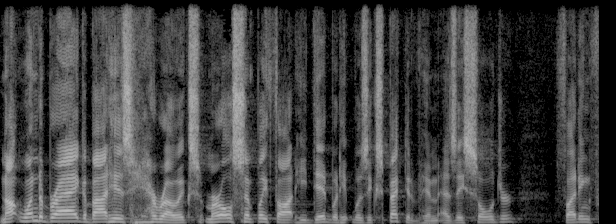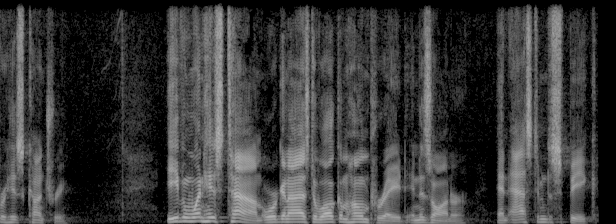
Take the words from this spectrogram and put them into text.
Not one to brag about his heroics, Merle simply thought he did what was expected of him as a soldier fighting for his country. Even when his town organized a welcome home parade in his honor and asked him to speak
